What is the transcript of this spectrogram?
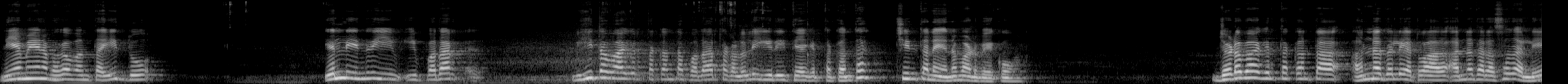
ನಿಯಮೇನ ಭಗವಂತ ಇದ್ದು ಎಲ್ಲಿ ಅಂದರೆ ಈ ಈ ಪದಾರ್ಥ ವಿಹಿತವಾಗಿರ್ತಕ್ಕಂಥ ಪದಾರ್ಥಗಳಲ್ಲಿ ಈ ರೀತಿಯಾಗಿರ್ತಕ್ಕಂಥ ಚಿಂತನೆಯನ್ನು ಮಾಡಬೇಕು. ಜಡವಾಗಿರ್ತಕ್ಕಂಥ ಅನ್ನದಲ್ಲಿ ಅಥವಾ ಅನ್ನದ ರಸದಲ್ಲಿ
